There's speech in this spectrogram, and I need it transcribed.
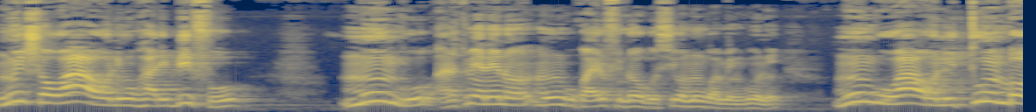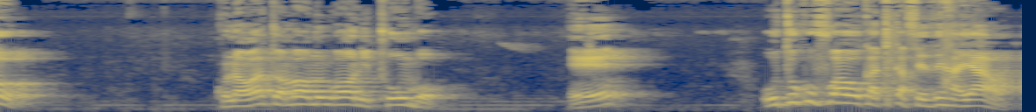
mwisho wao ni uharibifu. Mungu anatumia neno Mungu kwa herufi ndogo sio Mungu wa mbinguni. Mungu wao ni tumbo. Kuna watu ambao Mungu wao ni tumbo. Eh? Utukufu wao katika fedheha yao.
